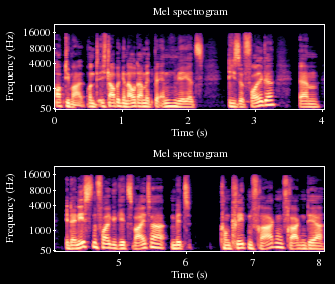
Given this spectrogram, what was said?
Optimal. Und ich glaube, genau damit beenden wir jetzt diese Folge. Ähm, in der nächsten Folge geht's weiter mit konkreten Fragen, Fragen der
